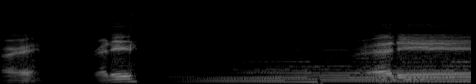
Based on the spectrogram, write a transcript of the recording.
Alright. Ready? Ready.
